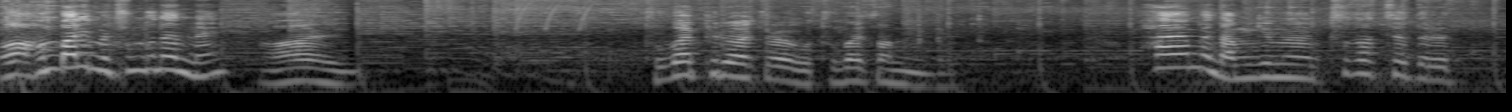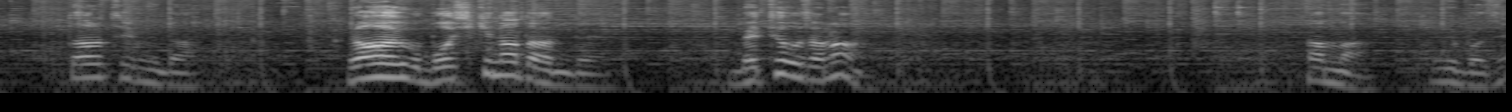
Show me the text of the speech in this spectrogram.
아, 한 발이면 충분했네. 아, 두발 필요할 줄 알고 두 발 썼는데. 화염을 남기면 투사체들을 떨어뜨립니다. 야, 이거 멋있긴 하다, 근데. 메테오잖아. 잠깐만, 이게 뭐지?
